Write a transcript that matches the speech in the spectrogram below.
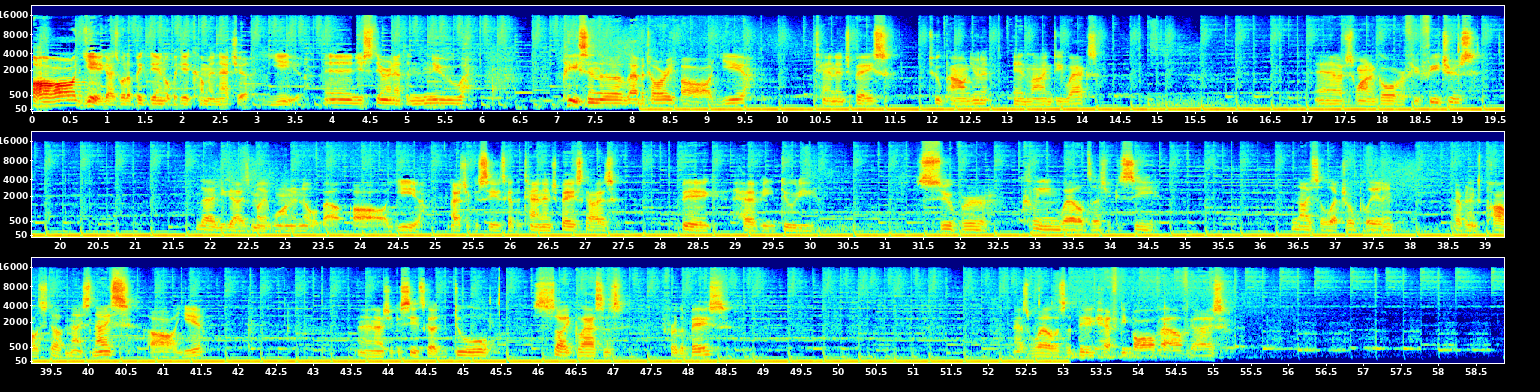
Oh yeah guys, what up Big Dan over here coming at you, yeah. And you're staring at the new piece in the laboratory, oh yeah. 10 inch base, 2 pound unit, inline de-wax. And I just wanted to go over a few features that you guys might want to know about, oh yeah. As you can see, it's got the 10 inch base guys, big heavy duty, super clean welds as you can see. Nice electroplating. Everything's polished up, nice, nice. Oh yeah. And as you can see, it's got dual sight glasses for the base. As well as the big hefty ball valve, guys.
